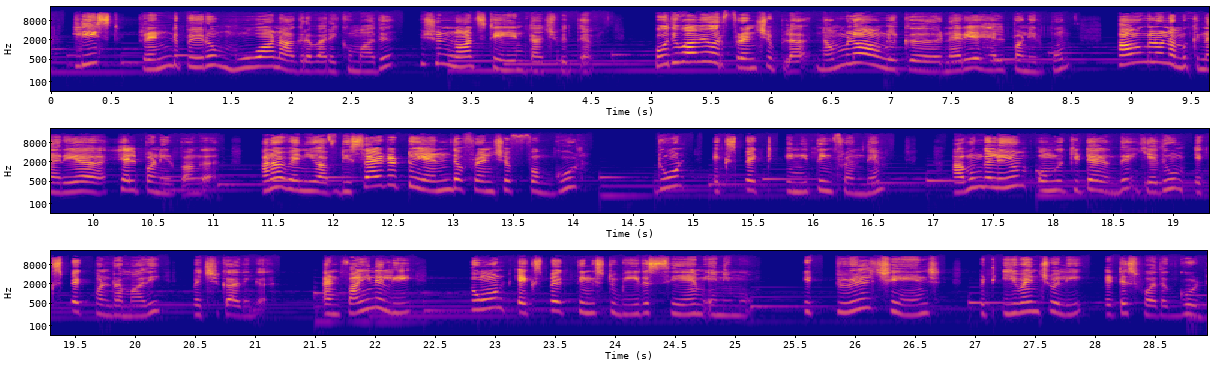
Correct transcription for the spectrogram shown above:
at least ரெண்டு பேரும் மூவ் ஆன் ஆகிற வரைக்கும் அது you should not stay in touch with them பொதுவாகவே ஒரு ஃப்ரெண்ட்ஷிப்பில் நம்மளும் அவங்களுக்கு நிறைய ஹெல்ப் பண்ணியிருப்போம் அவங்களும் நமக்கு நிறைய ஹெல்ப் பண்ணியிருப்பாங்க ஆனால் when you have decided to end the friendship for good don't expect anything from them அவங்களையும் உங்ககிட்ட இருந்து எதுவும் எக்ஸ்பெக்ட் பண்ணுற மாதிரி வச்சுக்காதீங்க. And finally don't expect things to be the same anymore it will change but eventually it is for the good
